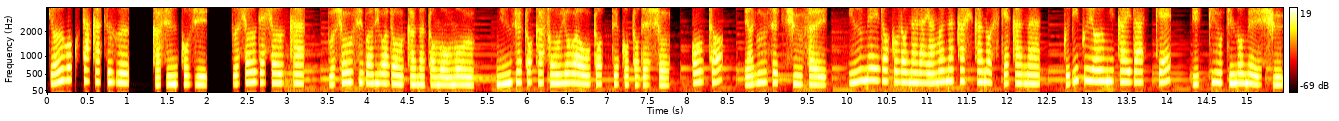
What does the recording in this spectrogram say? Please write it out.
京極高次。家臣孤児。武将でしょうか。武将縛りはどうかなとも思う。忍者とか僧侶は王都ってことでしょ。王都柳宮石秀才。有名どころなら山中鹿之助かな。首供養2回だっけ？一騎打ちの名手、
